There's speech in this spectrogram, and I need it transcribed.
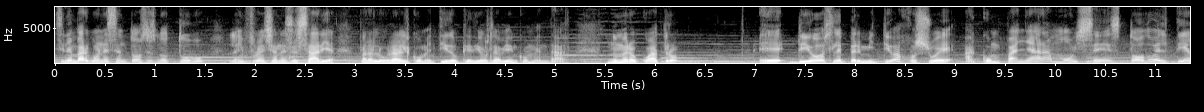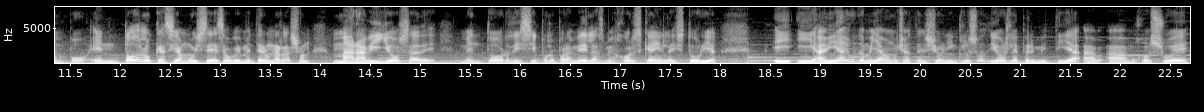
Sin embargo, en ese entonces no tuvo la influencia necesaria para lograr el cometido que Dios le había encomendado. Número cuatro, eh, Dios le permitió a Josué acompañar a Moisés todo el tiempo en todo lo que hacía Moisés. Obviamente era una relación maravillosa de mentor-discípulo, para mí de las mejores que hay en la historia. Y, a mí algo que me llama mucha atención, incluso Dios le permitía a, Josué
